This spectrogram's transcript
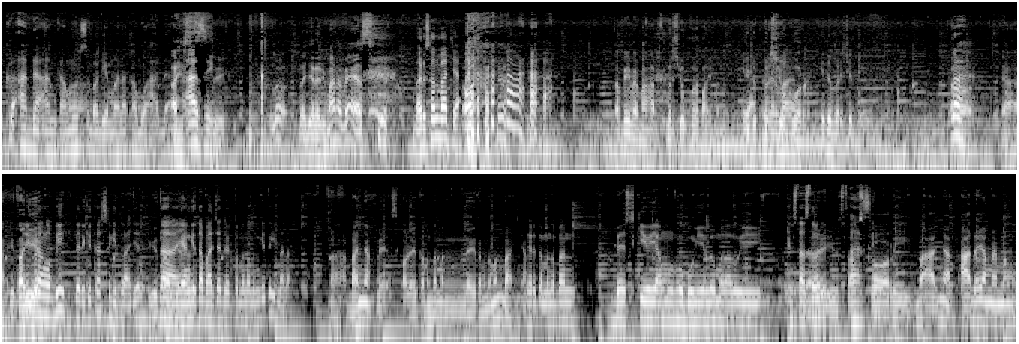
keadaan kamu sebagaimana kamu ada. Asik. lo belajar dari mana bes Barusan baca. Oh. tapi memang harus bersyukur paling penting Iya, hidup bersyukur banget. Hidup bersyukur. kalau ya itu aja Jadi ya kurang lebih dari kita segitu aja nih. Segitu nah, aja. yang kita baca dari teman-teman kita gimana? nah banyak bes kalau dari teman-teman dari teman-teman banyak Dari teman-teman best Q yang menghubungi lu melalui Instastory. dari Instastory banyak ada yang memang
